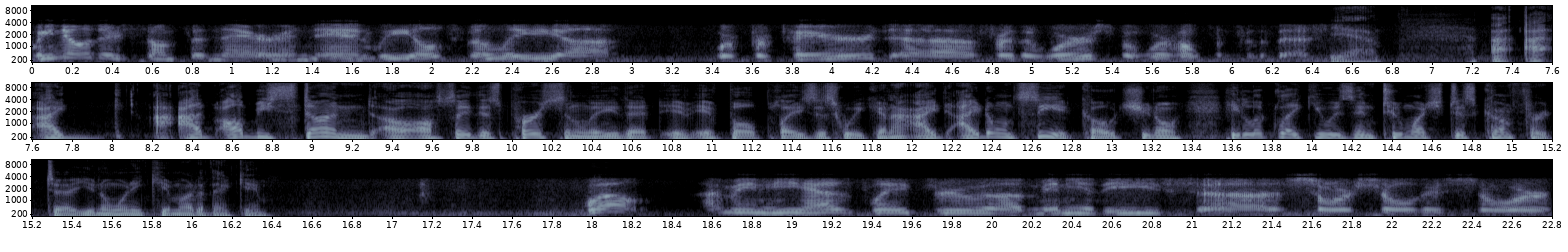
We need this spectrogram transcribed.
we know there's something there, and and we ultimately uh, we're prepared uh, for the worst, but we're hoping for the best. Yeah, I. I I'll be stunned. I'll, I'll say this personally that if, if Bo plays this weekend, I I don't see it, Coach. You know, he looked like he was in too much discomfort. Uh, you know, when he came out of that game. Well, I mean, he has played through uh, many of these uh, sore shoulders, sore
